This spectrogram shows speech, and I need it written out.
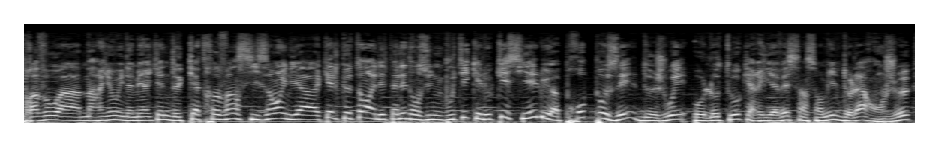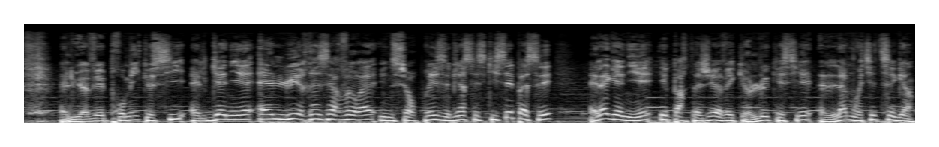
Bravo à Marion, une américaine de 86 ans. Il y a quelques temps, elle est allée dans une boutique et le caissier lui a proposé de jouer au loto car il y avait 500 000 dollars en jeu. Elle lui avait promis que si elle gagnait, elle lui réserverait une surprise. Et eh bien, c'est ce qui s'est passé. Elle a gagné et partagé avec le caissier la moitié de ses gains.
